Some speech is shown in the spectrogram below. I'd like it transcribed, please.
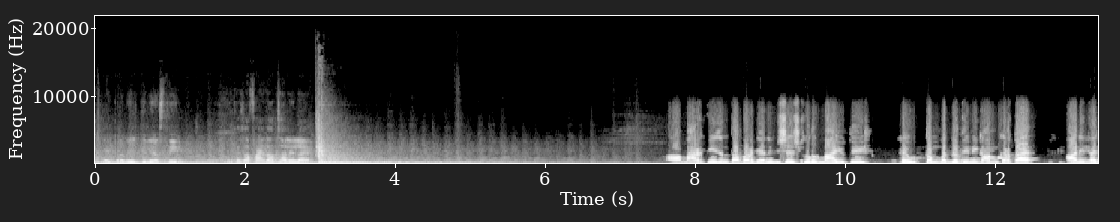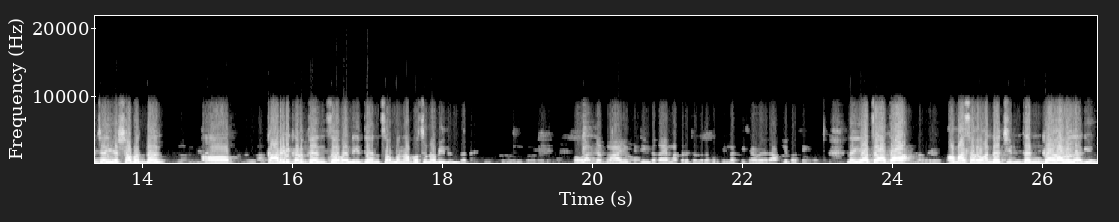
काही प्रवेश दिले असतील तर त्याचा फायदाच झालेला आहे. आ, भारतीय जनता पार्टी आणि विशेष करून महायुती हे उत्तम पद्धतीने काम करताय आणि त्यांच्या यशाबद्दल आ, कार्यकर्त्यांचं व नेत्यांचं मनापासून अभिनंदन आहे. हो राज्यात महायुती जिंकत आहे मात्र चंद्रपूर जिल्ह्यात पिछा वेळेवर आपली प्रतिक्रिया नाही याचं आता आम्हा सर्वांना चिंतन करावं लागेल.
